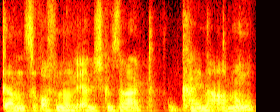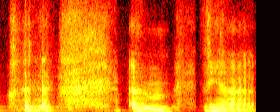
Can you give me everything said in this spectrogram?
ganz offen und ehrlich gesagt, keine Ahnung. ähm, wir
